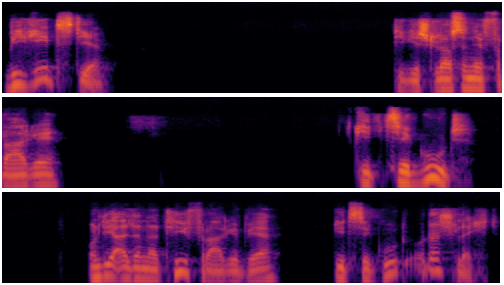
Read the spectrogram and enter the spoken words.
Wie geht's dir? Die geschlossene Frage Geht's dir gut? Und die Alternativfrage wäre, geht's dir gut oder schlecht?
